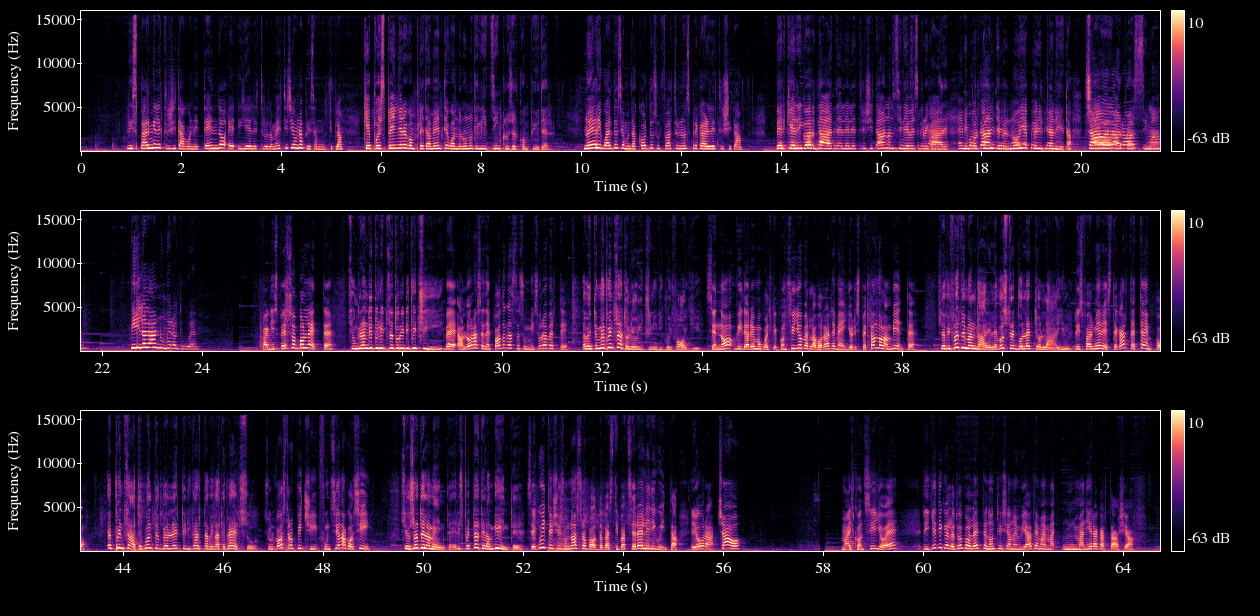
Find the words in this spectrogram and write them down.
Risparmi elettricità connettendo gli elettrodomestici a una presa multipla. Che puoi spegnere completamente quando non utilizzi incluso il computer. Noi a riguardo siamo d'accordo sul fatto di non sprecare elettricità. Perché ricordate, l'elettricità non si deve sprecare, è importante per noi e per il pianeta. Ciao, alla prossima! Pillola numero 2. Paghi spesso bollette? Sei un grande utilizzatore di PC? Beh, allora sei nel podcast su misura per te. Avete mai pensato alle origini di quei fogli? Se no, vi daremo qualche consiglio per lavorare meglio rispettando l'ambiente. Se vi fate mandare le vostre bollette online, risparmiereste carta e tempo. E pensate quante bollette di carta avevate perso? Sul vostro PC funziona così. Se usate la mente, rispettate l'ambiente. Seguiteci sul nostro podcast I Pazzerelli di Quinta. E ora, ciao! Ma il consiglio è richiedi che le tue bollette non ti siano inviate ma in, ma- in maniera cartacea.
